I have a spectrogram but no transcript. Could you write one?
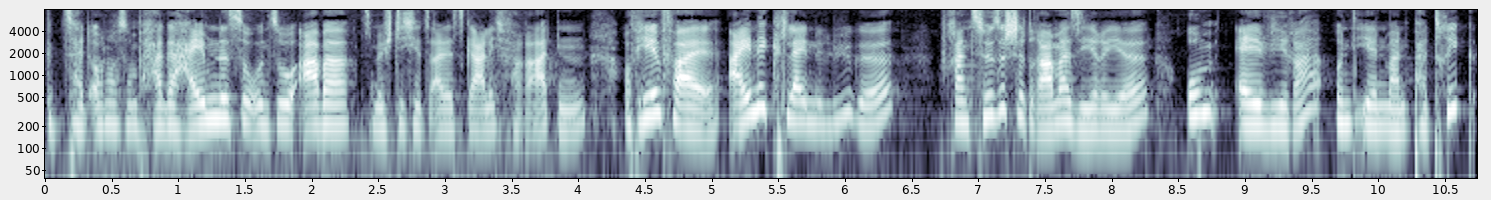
gibt es halt auch noch so ein paar Geheimnisse und so, aber das möchte ich jetzt alles gar nicht verraten. Auf jeden Fall eine kleine Lüge, französische Dramaserie um Elvira und ihren Mann Patrick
